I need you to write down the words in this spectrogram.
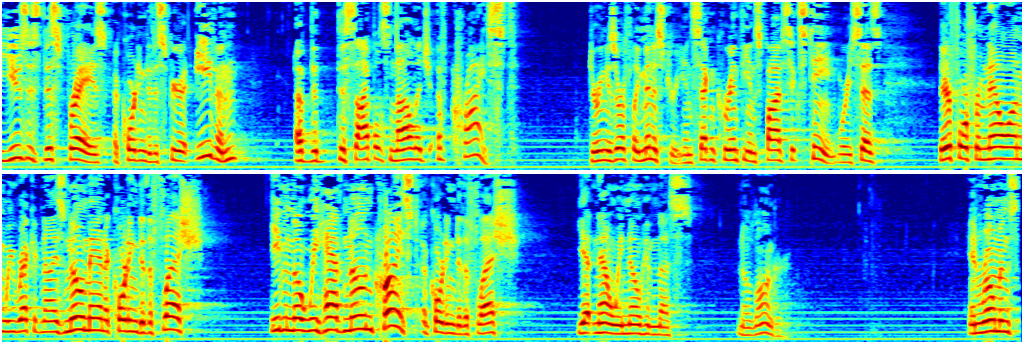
He uses this phrase, according to the Spirit, even of the disciples' knowledge of Christ during his earthly ministry in 2 Corinthians 5:16 where he says, "Therefore from now on we recognize no man according to the flesh, even though we have known Christ according to the flesh, yet now we know him thus no longer. In Romans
